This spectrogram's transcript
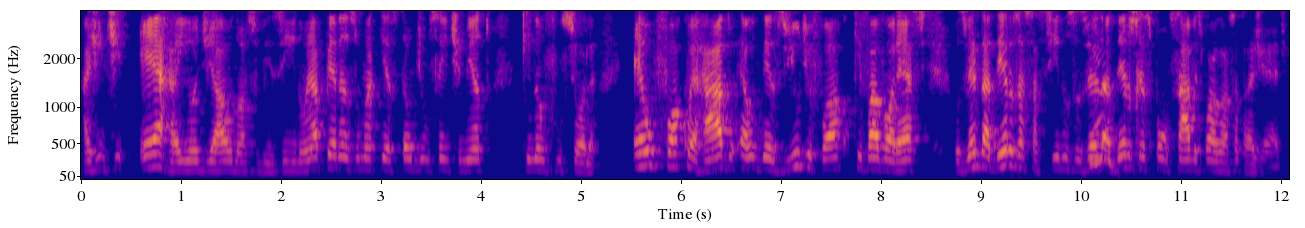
A gente erra em odiar o nosso vizinho. Não é apenas uma questão de um sentimento que não funciona. É o foco errado, é o desvio de foco que favorece os verdadeiros assassinos, os verdadeiros responsáveis pela nossa tragédia.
